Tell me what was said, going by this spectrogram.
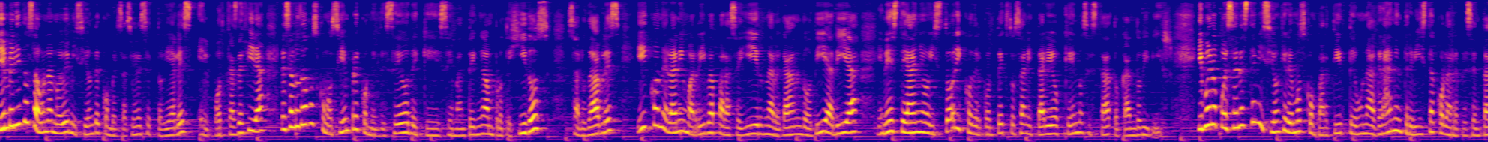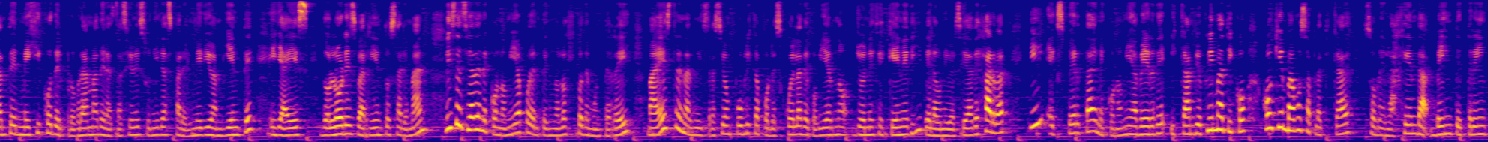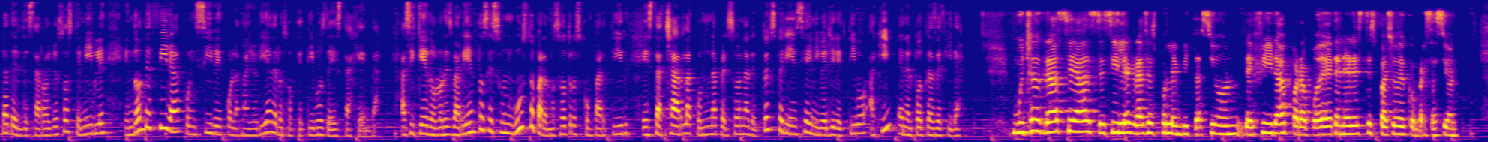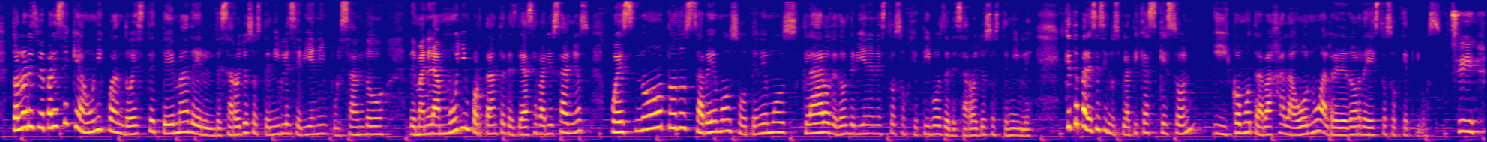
Bienvenidos a una nueva emisión de Conversaciones Sectoriales, el podcast de FIRA. Les saludamos como siempre con el deseo de que se mantengan protegidos, saludables y con el ánimo arriba para seguir navegando día a día en este año histórico del contexto sanitario que nos está tocando vivir. Y bueno, pues en esta emisión queremos compartirte una gran entrevista con la representante en México del Programa de las Naciones Unidas para el Medio Ambiente. Ella es Dolores Barrientos Alemán, licenciada en Economía por el Tecnológico de Monterrey, maestra en Administración Pública por la Escuela de Gobierno John F. Kennedy de la Universidad de Harvard y experta en economía verde y cambio climático, con quien vamos a platicar sobre la Agenda 2030 del Desarrollo Sostenible, en donde FIRA coincide con la mayoría de los objetivos de esta agenda. Así que, Dolores Barrientos, es un gusto para nosotros compartir esta charla con una persona de tu experiencia y nivel directivo aquí en el podcast de FIRA. Muchas gracias, Cecilia. Gracias por la invitación de FIRA para poder tener este espacio de conversación. Dolores, me parece que aún y cuando este tema del desarrollo sostenible se viene impulsando de manera muy importante desde hace varios años, pues no todos sabemos o tenemos claro de dónde vienen estos objetivos de desarrollo sostenible. ¿Qué te parece si nos platicas qué son y cómo trabaja la ONU alrededor de estos objetivos? Sí,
